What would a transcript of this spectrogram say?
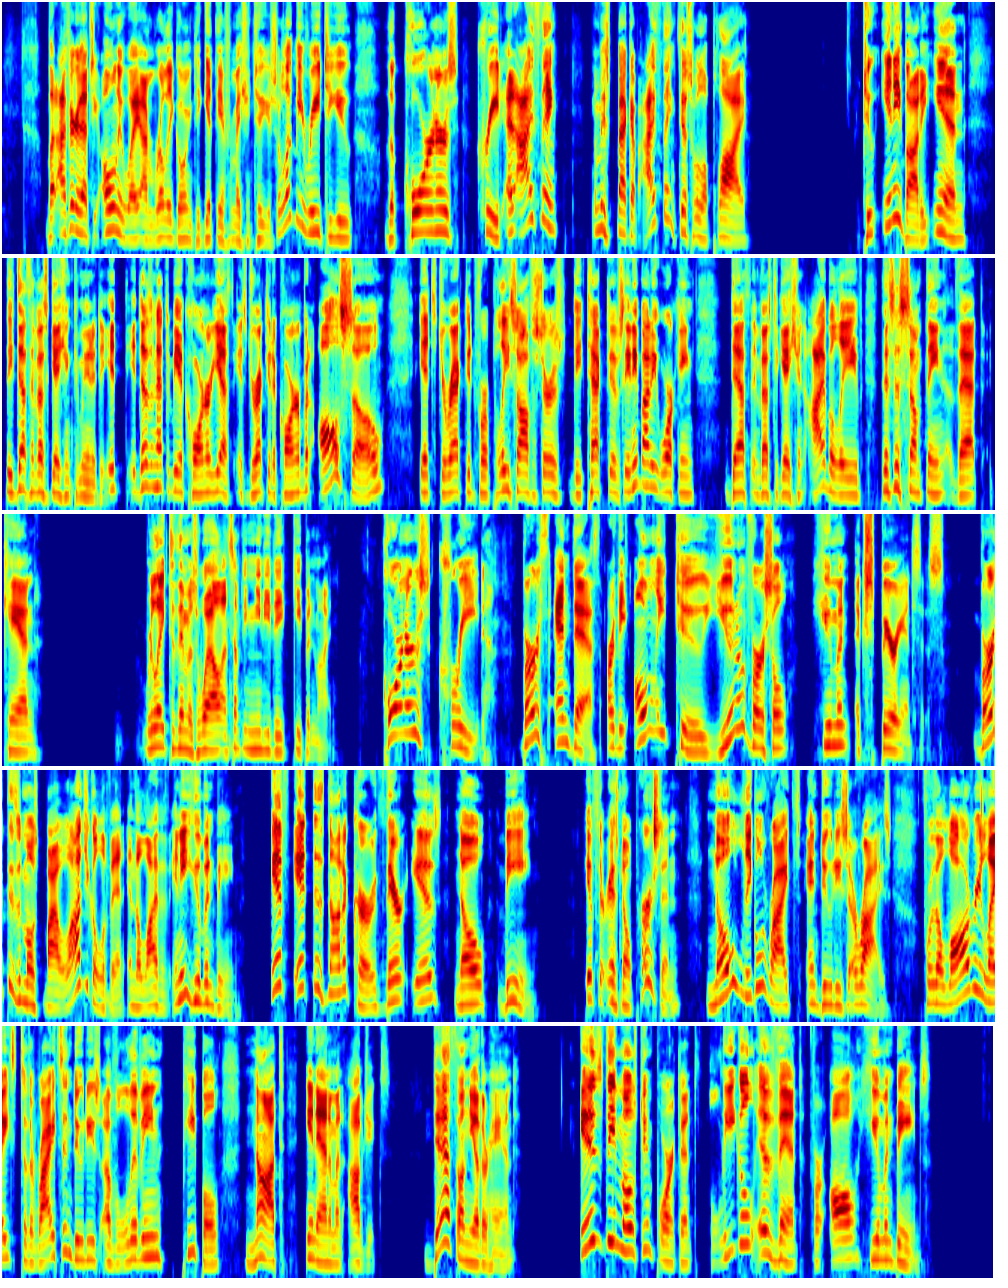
But I figure that's the only way I'm really going to get the information to you. So let me read to you the coroner's creed. And I think let me back up. I think this will apply to anybody in the death investigation community. It it doesn't have to be a coroner. Yes, it's directed a coroner, but also it's directed for police officers, detectives, anybody working death investigation. I believe this is something that can relate to them as well and something you need to keep in mind. Coroner's creed. Birth and death are the only two universal human experiences. Birth is the most biological event in the life of any human being. If it does not occur, there is no being. If there is no person, no legal rights and duties arise. For the law relates to the rights and duties of living people, not inanimate objects. Death, on the other hand, is the most important legal event for all human beings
